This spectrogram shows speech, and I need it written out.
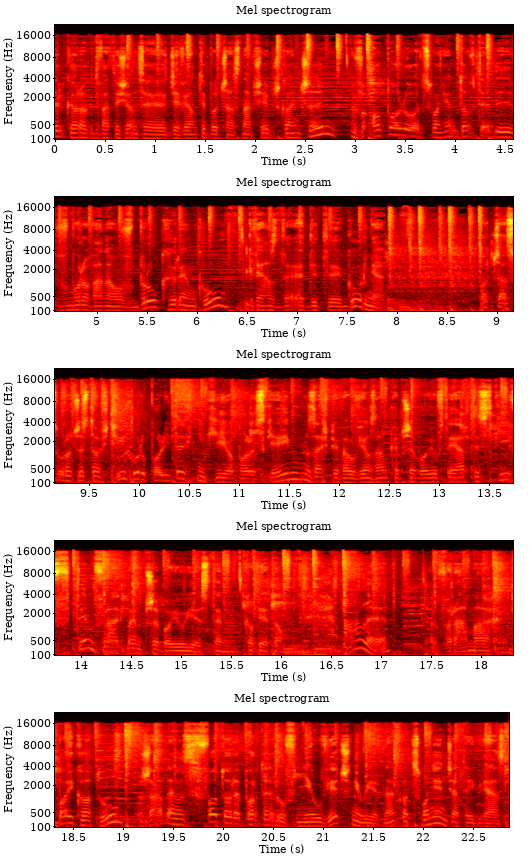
Tylko rok 2009, bo czas nam się już kończy. W Opolu odsłonięto wtedy wmurowaną w bruk rynku gwiazdę Edyty Górniak. Podczas uroczystości chór Politechniki Opolskiej zaśpiewał wiązankę przebojów tej artystki, w tym fragment przeboju Jestem kobietą. Ale w ramach bojkotu żaden z fotoreporterów nie uwiecznił jednak odsłonięcia tej gwiazdy.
